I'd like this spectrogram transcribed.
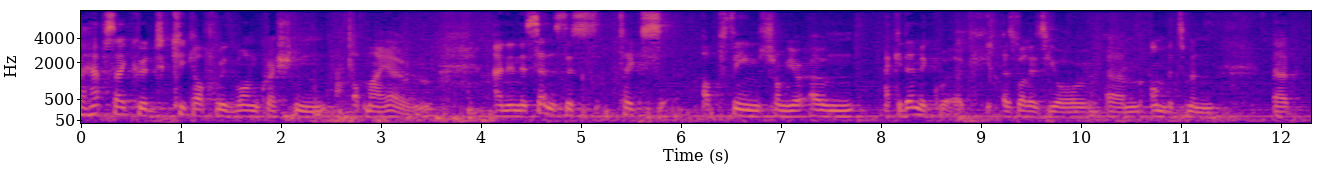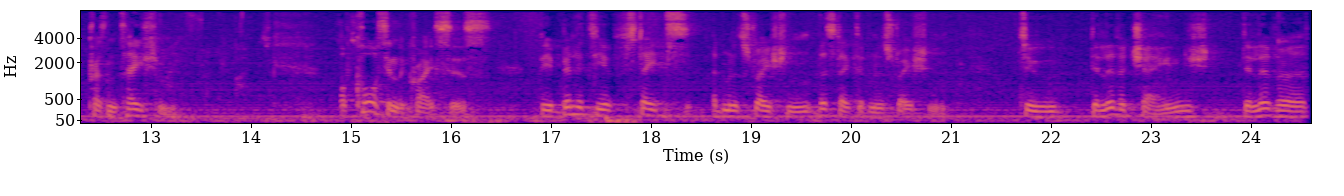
perhaps I could kick off with one question of my own, and in a sense, this takes up themes from your own academic work as well as your um, ombudsman uh, presentation. Of course, in the crisis, the ability of states administration, the state administration, to deliver change, deliver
